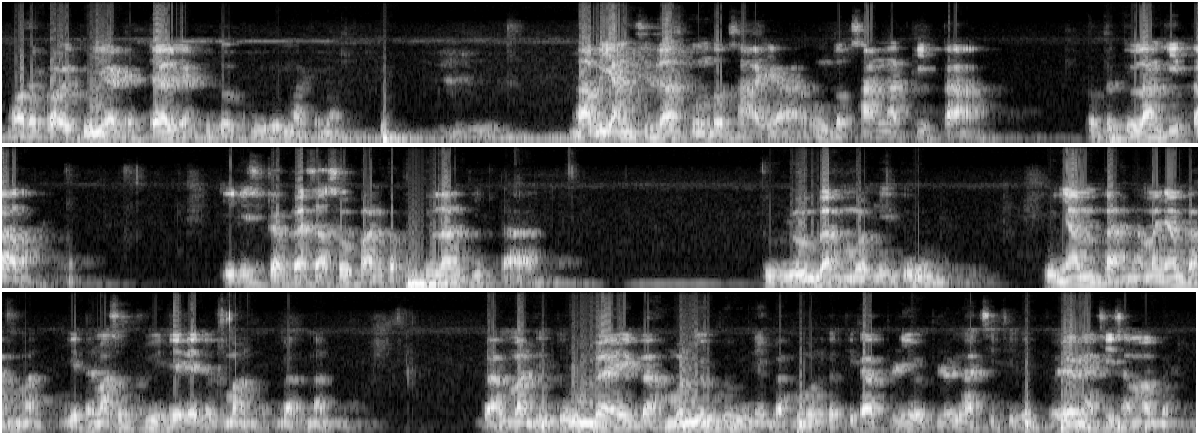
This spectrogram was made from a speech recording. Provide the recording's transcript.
mereka itu ya detail ya butuh guru macam-macam. Tapi yang jelas untuk saya, untuk sanat kita, kebetulan kita lah. Jadi sudah bahasa sopan kebetulan kita. Dulu Mbah Mun itu punya mbah, namanya Mbah Man. Dia termasuk guru dari Lukman, Mbah Man. Mbah Man itu Mbah Mbah Mun, ya gurunya Mbah Mun. Ketika beliau beliau ngaji di Leboyo, ngaji sama Mbah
